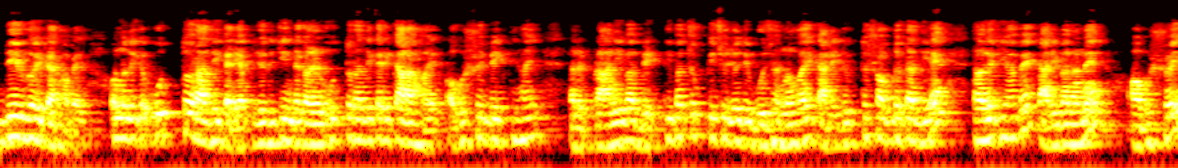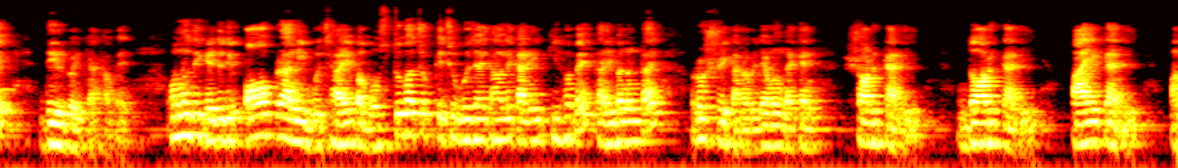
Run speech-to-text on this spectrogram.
দীর্ঘইকার হবে। অন্যদিকে উত্তরাধিকারী, আপনি যদি চিন্তা করেন উত্তরাধিকারী কারা হয়? অবশ্যই ব্যক্তি হয়। তাহলে প্রাণী বা ব্যক্তিবাচক কিছু যদি বোঝানো হয় কারিযুক্ত শব্দটা দিয়ে, তাহলে কি হবে? কারি বানানে অবশ্যই দীর্ঘইকার হবে। অন্যদিকে যদি অপ্রাণী বোঝায় বা বস্তুবাচক কিছু বোঝায়, তাহলে কারি কি হবে? কারি বানানটায় রস্বইকার হবে? যেমন দেখেন, সরকারি, দরকারি, পাইকারি বা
